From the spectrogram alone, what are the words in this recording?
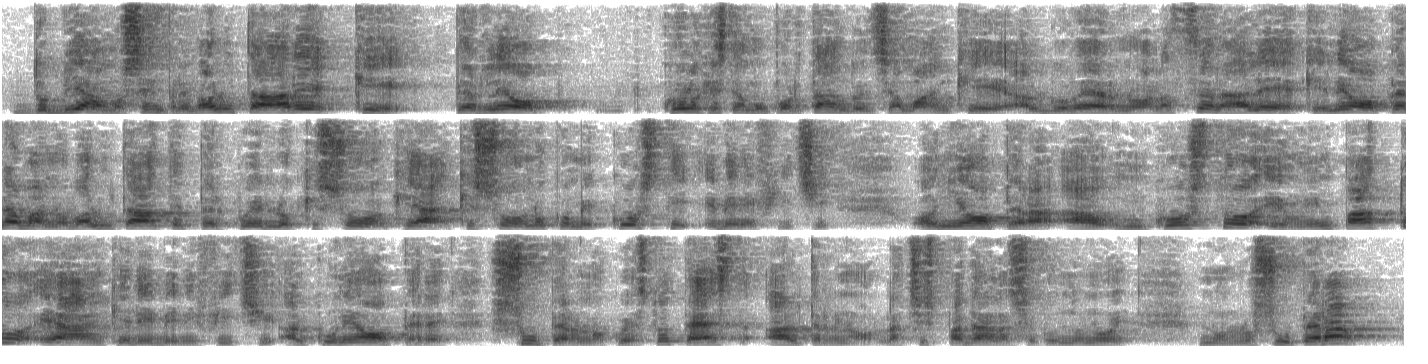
Dobbiamo sempre valutare che per le opere quello che stiamo portando diciamo, anche al governo nazionale è che le opere vanno valutate per quello che, so, che, ha, che sono come costi e benefici. Ogni opera ha un costo e un impatto e ha anche dei benefici. Alcune opere superano questo test, altre no. La Cispadana secondo noi non lo supera,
